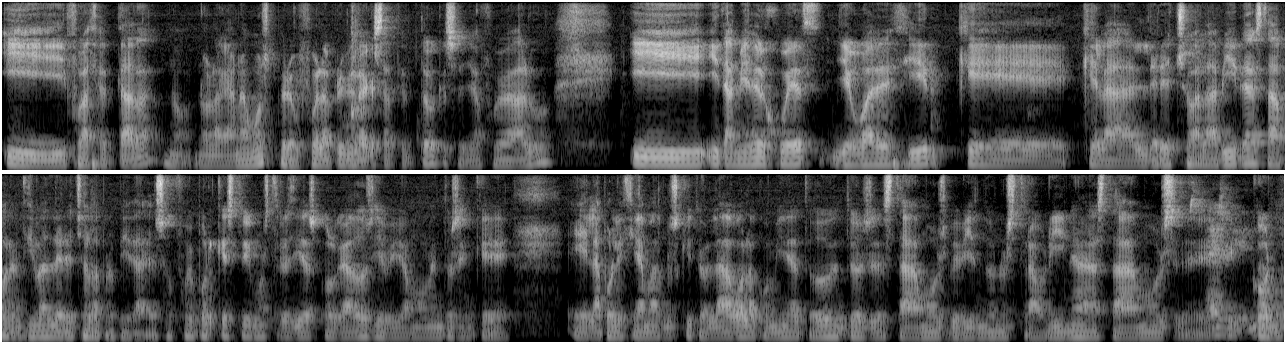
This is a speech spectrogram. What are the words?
y fue aceptada. No, no la ganamos, pero fue la primera que se aceptó, que eso ya fue algo. Y, y también el juez llegó a decir que, que la, el derecho a la vida estaba por encima del derecho a la propiedad. Eso fue porque estuvimos tres días colgados y había momentos en que eh, la policía más nos quitó el agua, la comida, todo, entonces estábamos bebiendo nuestra orina, estábamos eh, con...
